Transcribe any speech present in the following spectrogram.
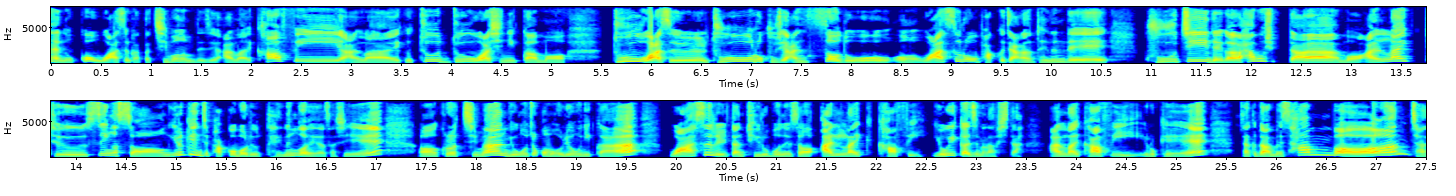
해놓고 what을 갖다 집어넣으면 되지. I like coffee, I like to do what이니까 뭐 do what을 do로 굳이 안 써도 어, what으로 바꾸지 않아도 되는데 굳이 내가 하고 싶다. 뭐 I like to sing a song 이렇게 이제 바꿔버려도 되는 거예요, 사실. 어, 그렇지만 요거 조금 어려우니까 what을 일단 뒤로 보내서 I like coffee 여기까지만 합시다. I like coffee 이렇게. 자, 그 다음에 3번. 자,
